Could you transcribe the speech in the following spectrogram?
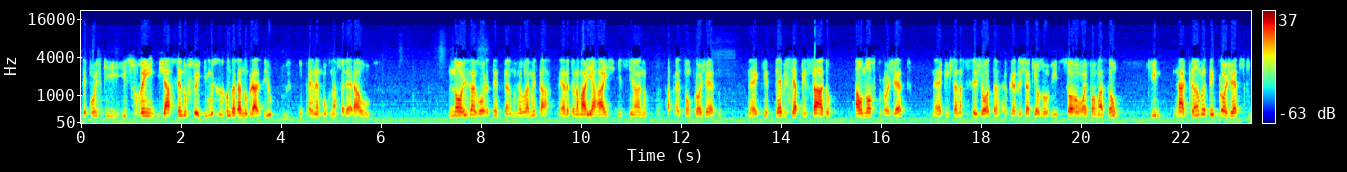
depois que isso vem já sendo feito em muitas universidades no Brasil, em Pernambuco, na Federal, nós agora tentamos regulamentar. Né? A doutora Maria Reis, esse ano, apresentou um projeto né, que deve ser pensado ao nosso projeto, né, que está na CCJ. Eu quero deixar aqui aos ouvintes só uma informação, que na Câmara tem projetos que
